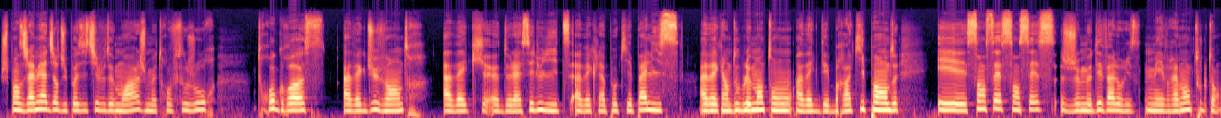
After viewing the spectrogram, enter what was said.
je pense jamais à dire du positif de moi, je me trouve toujours trop grosse, avec du ventre, avec euh, de la cellulite, avec la peau qui est pas lisse, avec un double menton, avec des bras qui pendent. Et sans cesse, sans cesse, je me dévalorise, mais vraiment tout le temps.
